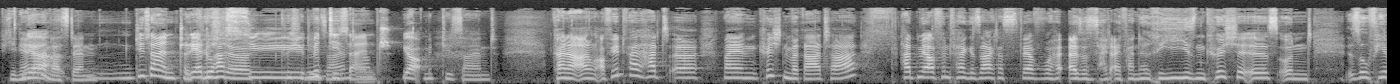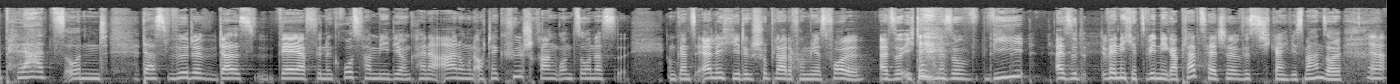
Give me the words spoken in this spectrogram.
wie nennt man das denn? Designt. Ja, du Küche- hast sie Küche designt mitdesignt. Ja. Mitdesignt. Keine Ahnung. Auf jeden Fall hat äh, mein Küchenberater hat mir auf jeden Fall gesagt, dass es wäre wohl, also es halt einfach eine riesen Küche ist und so viel Platz und das würde, das wäre ja für eine Großfamilie und keine Ahnung und auch der Kühlschrank und so und das und ganz ehrlich, jede Schublade von mir ist voll. Also ich denke mir so, wie also wenn ich jetzt weniger Platz hätte, wüsste ich gar nicht, wie ich es machen soll. Ja.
